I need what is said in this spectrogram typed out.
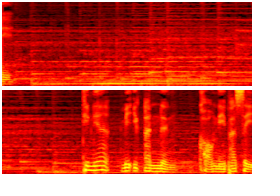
ย ทีเนี้ยมีอีกอันหนึ่ง ของหนีภาษี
